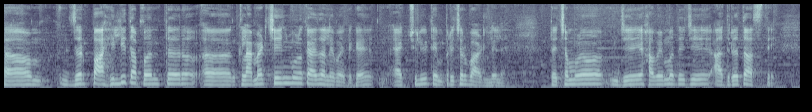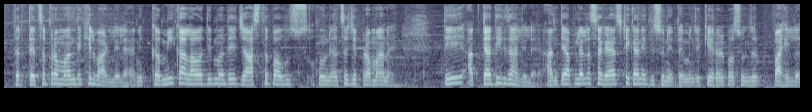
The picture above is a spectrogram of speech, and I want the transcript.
जर पाहिलीत आपण तर क्लायमेट चेंजमुळं काय झालं आहे माहिती आहे काय? ॲक्च्युली टेम्परेचर वाढलेलं आहे. त्याच्यामुळं जे हवेमध्ये जे आर्द्रता असते तर त्याचं प्रमाण देखील वाढलेलं आहे. आणि कमी कालावधीमध्ये जास्त पाऊस होण्याचं जे प्रमाण आहे ते अत्याधिक झालेलं आहे. आणि ते आपल्याला सगळ्याच ठिकाणी दिसून येते म्हणजे केरळपासून जर पाहिलं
